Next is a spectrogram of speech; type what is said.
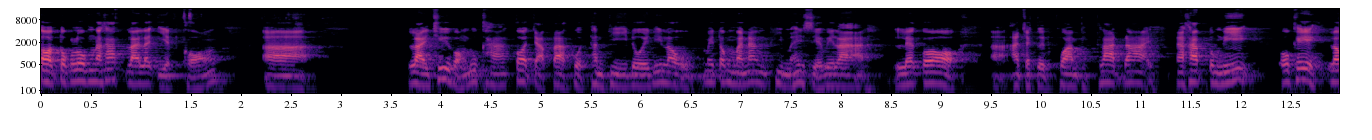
ตอบตกลงนะครับ รายละเอียดของ รายชื่อของลูกค้าก็จะปรากฏทันที โดยที่เราไม่ต้องมานั่งพิมพ์ให้เสียเวลา และก็อาอาจจะเกิดความผิดพลาดได้นะครับ ตรงนี้โอเค เรา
